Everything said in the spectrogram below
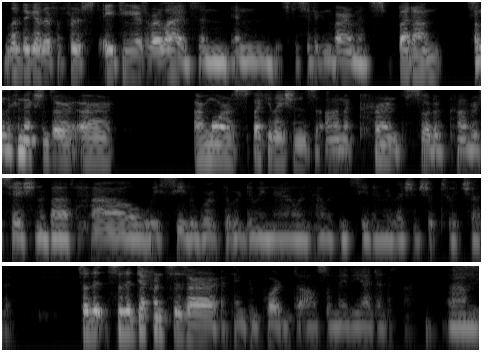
live together for the first 18 years of our lives in, in specific environments. But um, some of the connections are, are, are more speculations on a current sort of conversation about how we see the work that we're doing now and how we can see it in relationship to each other. So that so the differences are, I think, important to also maybe identify. Um,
